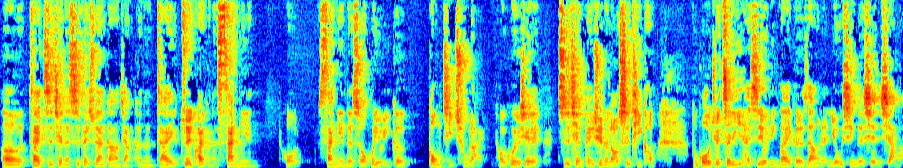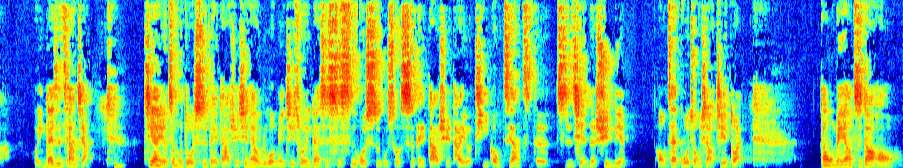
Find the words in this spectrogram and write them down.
呃，在之前的师培，虽然刚刚讲可能在最快可能三年或三年的时候会有一个供给出来。会有一些职前培训的老师提供，不过我觉得这里还是有另外一个让人忧心的现象啊。我应该是这样讲，既然有这么多师培大学，现在我如果没记错，应该是十四或十五所师培大学，它有提供这样子的职前的训练。哦，在国中小阶段，但我们也要知道，哈，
